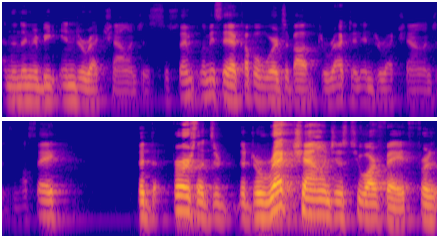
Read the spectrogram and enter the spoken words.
and then they're going to be indirect challenges. So let me say a couple words about direct and indirect challenges. And I'll say that first, the direct challenges to our faith for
